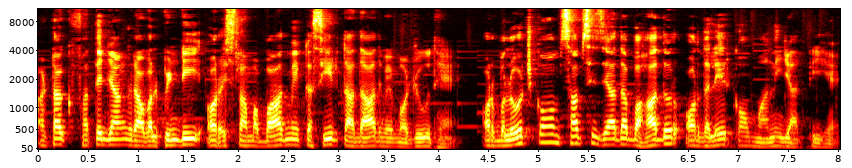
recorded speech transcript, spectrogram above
اٹک، فتح جنگ راول پنڈی اور اسلام آباد میں کثیر تعداد میں موجود ہیں اور بلوچ قوم سب سے زیادہ بہادر اور دلیر قوم مانی جاتی ہے۔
